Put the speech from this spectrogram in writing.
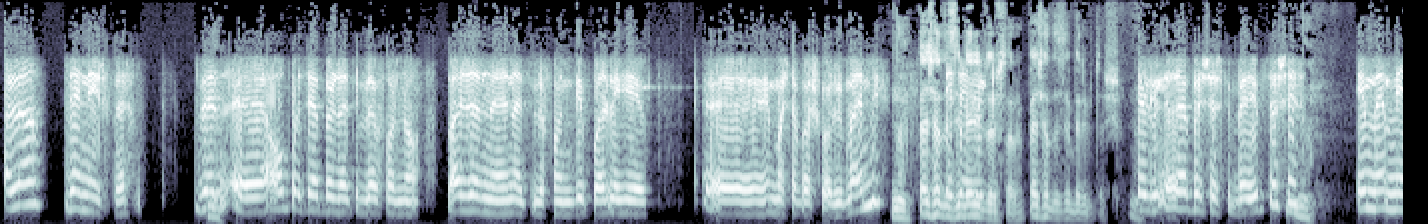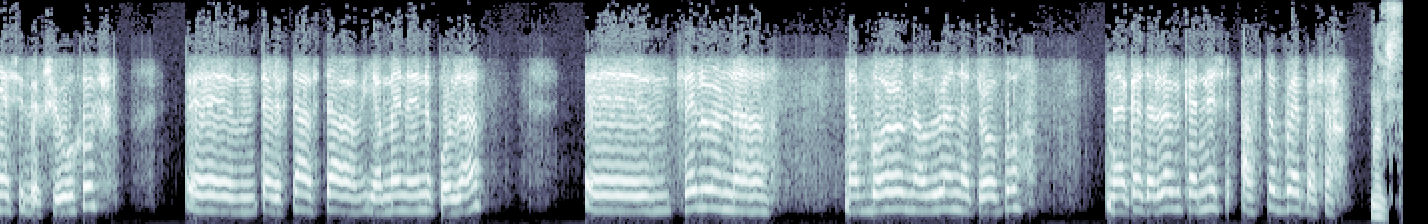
Αλλά δεν ήρθε. Δεν, ναι. ε, όποτε έπαιρνα τηλέφωνο βάζανε ένα τηλεφωνητή που έλεγε ε, είμαστε απασχολημένοι. Ναι, πέσατε στην περίπτωση τώρα. Πέσατε στην περίπτωση. Ναι. Έπεσα στην περίπτωση. Ναι. Είμαι μια συνταξιούχος Ε, τα λεφτά αυτά για μένα είναι πολλά. Ε, θέλω να, να μπορώ να βρω έναν τρόπο να καταλάβει κανείς αυτό που έπαθα. Μάλιστα.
